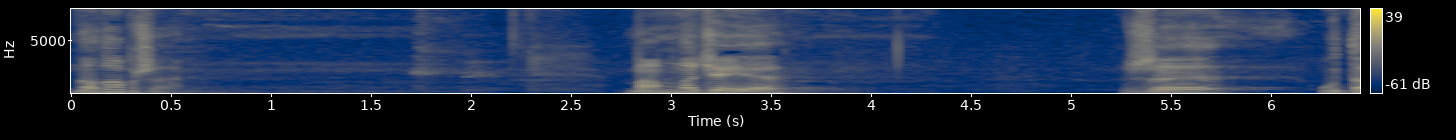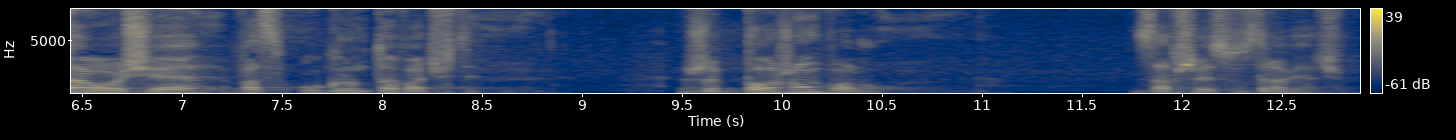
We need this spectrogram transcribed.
No dobrze. Mam nadzieję, że udało się Was ugruntować w tym, że Bożą wolą zawsze jest uzdrawiać.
